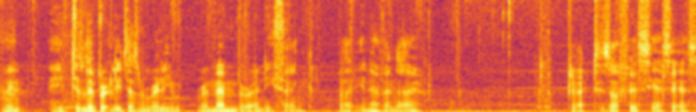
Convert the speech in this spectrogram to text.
I mean, he deliberately doesn't really remember anything, but you never know. Director's office, yes, yes.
